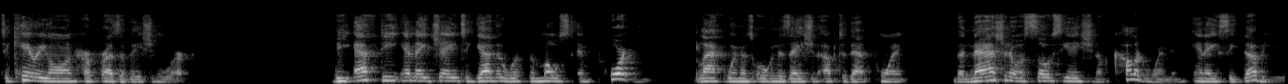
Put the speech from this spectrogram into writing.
to carry on her preservation work. The FDMHA, together with the most important Black women's organization up to that point, the National Association of Colored Women, NACW,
